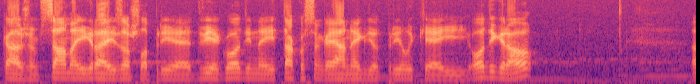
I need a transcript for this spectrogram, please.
Kažem, sama igra je izašla prije dvije godine i tako sam ga ja negdje otprilike i odigrao. Uh,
